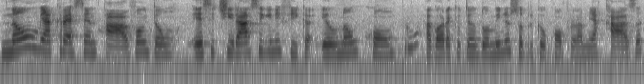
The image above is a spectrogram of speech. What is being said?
não me acrescentavam. Então, esse tirar significa eu não compro, agora que eu tenho domínio sobre o que eu compro na minha casa.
